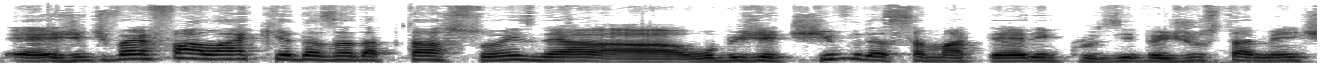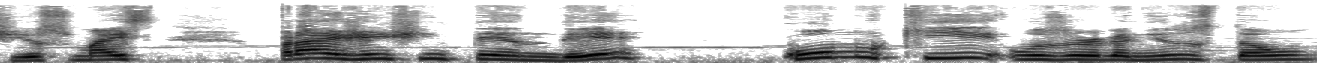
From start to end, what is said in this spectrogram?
é, a gente vai falar aqui das adaptações, né? A, o objetivo dessa matéria, inclusive, é justamente isso, mas para a gente entender como que os organismos estão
